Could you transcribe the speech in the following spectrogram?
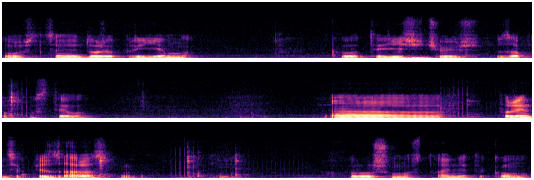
Тому що це не дуже приємно. Коли ти їш і чуєш запах мастила. А, в принципі, зараз в хорошому стані такому.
